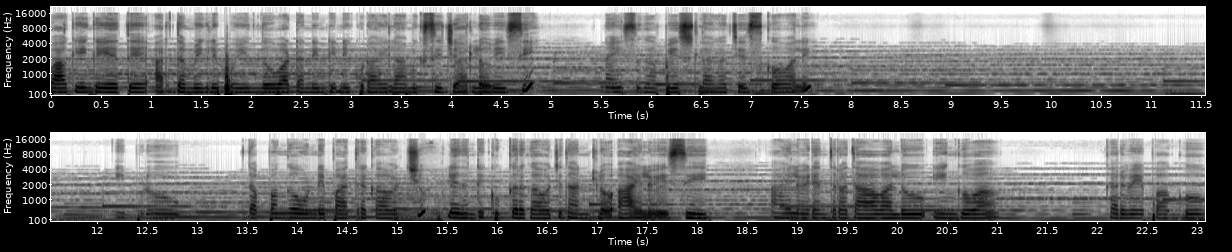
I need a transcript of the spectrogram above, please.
బాగా ఇంకా ఏదైతే అర్థం మిగిలిపోయిందో వాటన్నింటినీ కూడా ఇలా మిక్సీ జార్లో వేసి నైస్గా పేస్ట్ లాగా చేసుకోవాలి. ఇప్పుడు దప్పంగా ఉండే పాత్ర కావచ్చు లేదంటే కుక్కర్ కావచ్చు దాంట్లో ఆయిల్ వేసి ఆయిల్ వేయడం తర్వాత ఆవాలు ఇంగువ కరివేపాకు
